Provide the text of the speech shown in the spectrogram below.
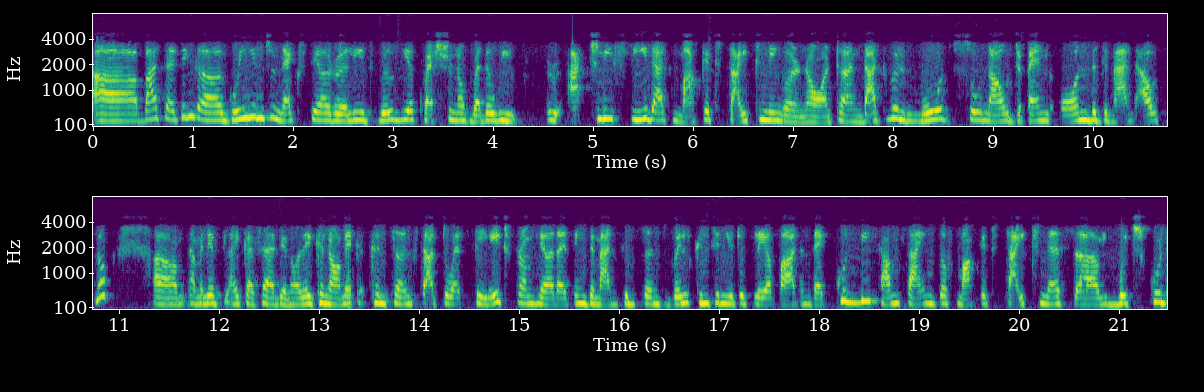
Uh, but I think uh, going into next year, really, it will be a question of whether we actually see that market tightening or not. And that will more so now depend on the demand outlook. Um, I mean, if, like I said, you know, economic concerns start to escalate from here, I think demand concerns will continue to play a part and there could be some signs of market tightness, um, which could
